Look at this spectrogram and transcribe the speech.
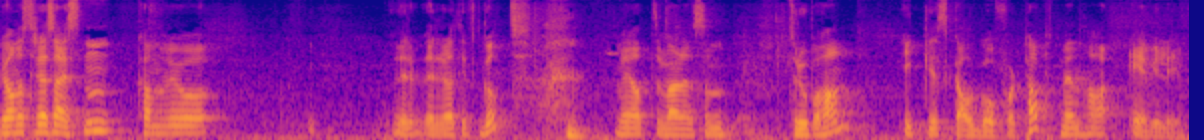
Johannes 3, 16 kan vi jo relativt godt med at hver den som tror på Han, ikke skal gå fortapt, men ha evig liv.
